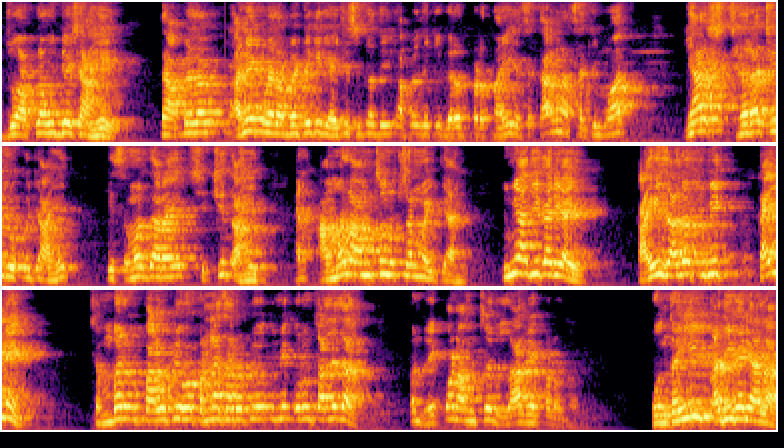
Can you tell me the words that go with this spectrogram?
जो आपला उद्देश आहे तर आपल्याला अनेक वेळा बैठकी घ्यायची सुद्धा दे आपल्याला देखील गरज पडत नाही. याचं कारण असं की मुळात ह्या शहराची लोक जे आहेत हे समजदार आहेत शिक्षित आहेत आणि आम्हाला आमचं नुकसान माहिती आहे. तुम्ही अधिकारी आहे. काही झालं तुम्ही काही नाही. शंभर आरोपी हो पन्नास आरोपी हो तुम्ही करून चालले जाल. पण रेकॉर्ड आमचं लाल रेकॉर्ड होणार. कोणताही अधिकारी आला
